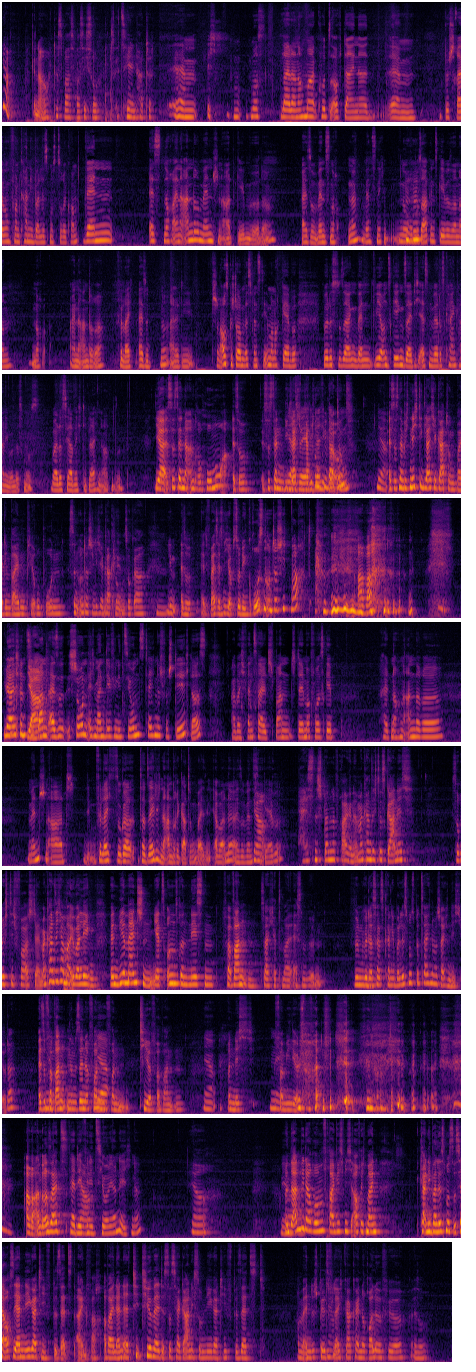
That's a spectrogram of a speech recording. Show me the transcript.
Ja, genau, das war es, was ich so zu erzählen hatte. Ähm, ich muss leider nochmal kurz auf deine ähm, Beschreibung von Kannibalismus zurückkommen. Wenn es noch eine andere Menschenart geben würde, also wenn es noch, ne, wenn es nicht nur mhm. Homo sapiens gäbe, sondern noch eine andere, vielleicht, also ne, eine, die schon ausgestorben ist, wenn es die immer noch gäbe, würdest du sagen, wenn wir uns gegenseitig essen, wäre das kein Kannibalismus? Weil das ja nicht die gleichen Arten sind. Ja, ist es denn eine andere Homo? Also ist es denn die ja, gleiche Gattung die gleiche wie Gattung. bei uns? Ja. Es ist nämlich nicht die gleiche Gattung bei den beiden Pleropoden. Es sind unterschiedliche Gattungen okay. sogar. Hm. Also ich weiß jetzt nicht, ob es so den großen Unterschied macht, aber... ja, ich finde es ja. spannend. Also schon, ich meine, definitionstechnisch verstehe ich das, aber ich fände es halt spannend. Stell dir mal vor, es gäbe halt noch eine andere Menschenart. Vielleicht sogar tatsächlich eine andere Gattung, weiß ich nicht. Aber ne, also wenn es ja. die gäbe. Ja, das ist eine spannende Frage. Ne? Man kann sich das gar nicht so richtig vorstellen. Man kann sich ja mal überlegen, wenn wir Menschen jetzt unseren nächsten Verwandten, sag ich jetzt mal, essen würden, würden wir Mhm. das als Kannibalismus bezeichnen? Wahrscheinlich nicht, oder? Also Nee. Verwandten im Sinne von, Ja. von Tierverwandten Ja. und nicht Nee. Familienverwandten. genau. Aber andererseits. Per Definition ja, nicht, ne? Ja. Ja. Und dann wiederum frage ich mich auch, ich meine, Kannibalismus ist ja auch sehr negativ besetzt einfach. Aber in einer Ti- Tierwelt ist das ja gar nicht so negativ besetzt. Am Ende spielt es Ja. vielleicht gar keine Rolle für, also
